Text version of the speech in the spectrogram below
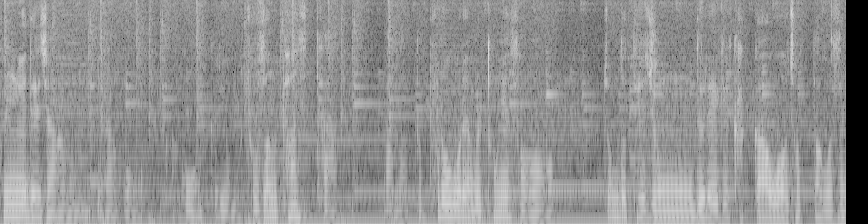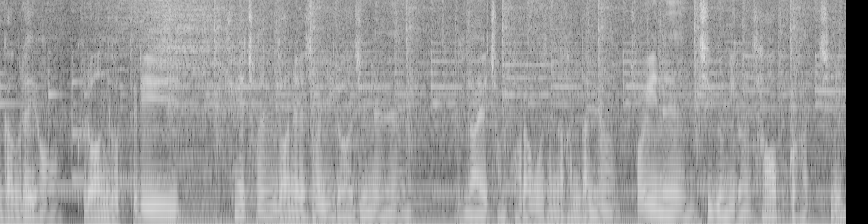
풍류대장이라고 하고 그리고 뭐 조선 판스타라는 어떤 프로그램을 통해서 좀 더 대중들에게 가까워졌다고 생각을 해요. 그런 것들이 최전선에서 이뤄지는 문화의 전파라고 생각한다면 저희는 지금 이런 사업과 같이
